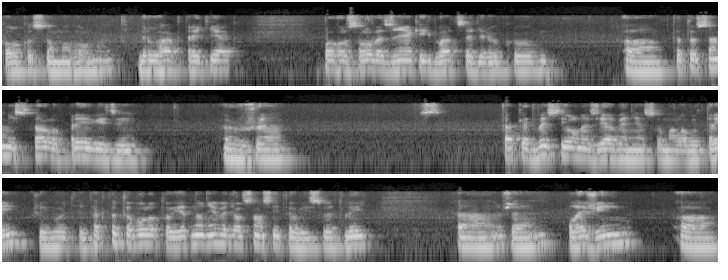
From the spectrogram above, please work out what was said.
Koľko som mohol mať? Druhák, tretiak, bohoslovec nejakých 20 rokov. A toto sa mi stalo v prievidzi, že také dve silné zjavenia som mal, alebo tri v živote. Tak toto bolo to jedno, nevedel som si to vysvetliť, že ležím a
